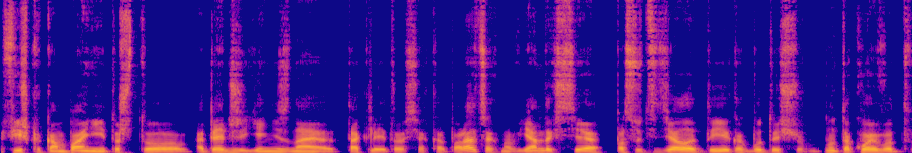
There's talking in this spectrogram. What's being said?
фишка компании, то, что, опять же, я не знаю, так ли это во всех корпорациях, но в Яндексе, по сути дела, ты как будто еще, ну, такой вот,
